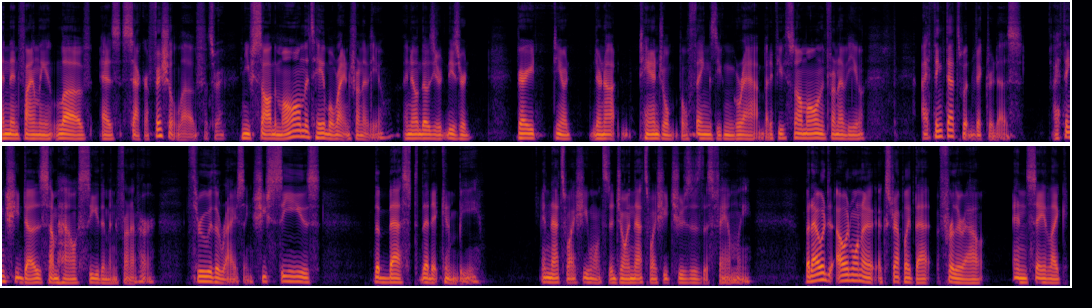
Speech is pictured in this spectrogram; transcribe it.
and then finally love as sacrificial love. That's right. And you saw them all on the table right in front of you. I know those are these are very you know they're not tangible things you can grab, but if you saw them all in front of you, I think that's what Victra does. I think she does somehow see them in front of her through the rising. She sees the best that it can be. And that's why she wants to join. That's why she chooses this family. But I would I would want to extrapolate that further out and say like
